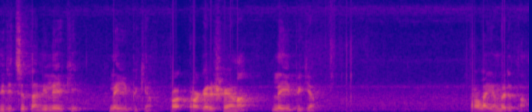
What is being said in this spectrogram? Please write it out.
തിരിച്ച് തന്നിലേക്ക് ലയിപ്പിക്കാം. പ്ര പ്രകർഷേണ ലയിപ്പിക്കാം. പ്രളയം വരുത്താം.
